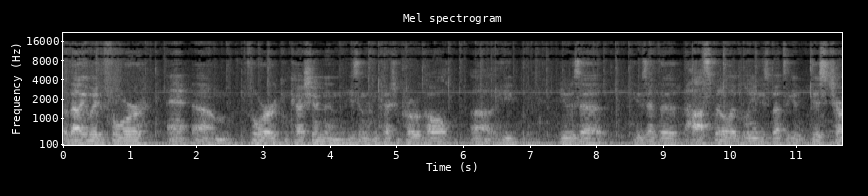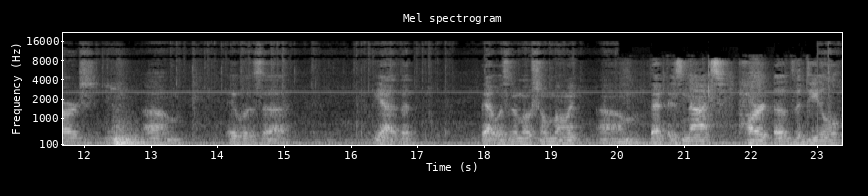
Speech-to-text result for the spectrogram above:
evaluated for um, for concussion and he's in the concussion protocol uh, he he was uh, he was at the hospital, I believe. He's about to get discharged. Um, it was, uh, yeah, that that was an emotional moment. Um, that is not part of the deal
